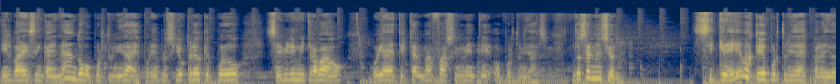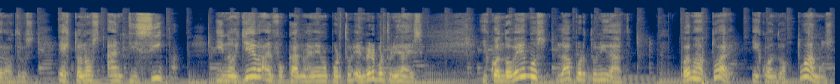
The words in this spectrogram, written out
él va desencadenando oportunidades. Por ejemplo, si yo creo que puedo servir en mi trabajo, voy a detectar más fácilmente oportunidades. Entonces él menciona, si creemos que hay oportunidades para ayudar a otros, esto nos anticipa y nos lleva a enfocarnos en, ver oportunidades. Y cuando vemos la oportunidad, podemos actuar. Y cuando actuamos,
